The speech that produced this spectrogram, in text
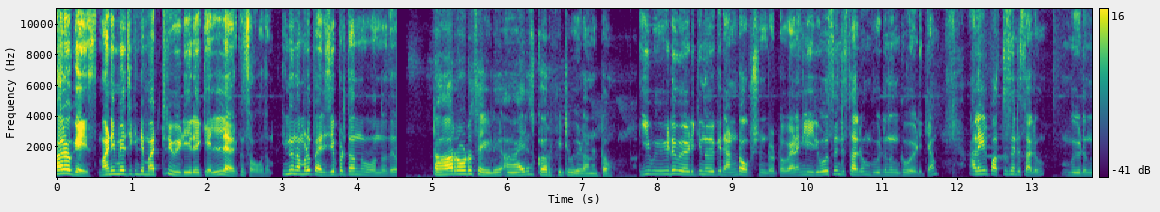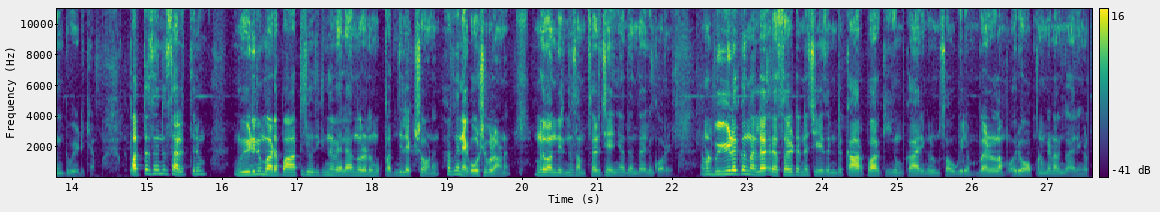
ഹലോ ഗെയ്സ് മണി മാജിക്കിന്റെ മറ്റൊരു വീഡിയോയിലേക്ക് എല്ലാവർക്കും സ്വാഗതം. ഇന്ന് നമ്മൾ പരിചയപ്പെടുത്താൻ പോകുന്നത് ടാർ റോഡ് സൈഡ് ആയിരം സ്ക്വയർ ഫീറ്റ് വീടാണ് കേട്ടോ ഈ വീട് മേടിക്കുന്നവർക്ക് രണ്ട് ഓപ്ഷൻ ഉണ്ട് കേട്ടോ വേണമെങ്കിൽ ഇരുപത് സെന്റ് സ്ഥലവും വീട് നിങ്ങൾക്ക് മേടിക്കാം. അല്ലെങ്കിൽ പത്ത് സെന്റ് സ്ഥലവും വീട് നിങ്ങൾക്ക് മേടിക്കാം. പത്ത് സെന്റ് സ്ഥലത്തിനും വീടിനും പാടെ പാർട്ടി ചോദിക്കുന്ന വില എന്ന് പറയുന്നത് മുപ്പത്തഞ്ച് ലക്ഷമാണ്. അത് നെഗോഷ്യബിൾ ആണ്. നിങ്ങൾ വന്നിരുന്ന് സംസാരിച്ച് കഴിഞ്ഞാൽ അതെന്തായാലും കുറയും. നമ്മൾ വീടൊക്കെ നല്ല രസമായിട്ട് തന്നെ ചെയ്തിട്ടുണ്ട്. കാർ പാർക്കിങ്ങും കാര്യങ്ങളും സൗകര്യം വെള്ളം ഒരു ഓപ്പൺ കിണറും കാര്യങ്ങളും.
